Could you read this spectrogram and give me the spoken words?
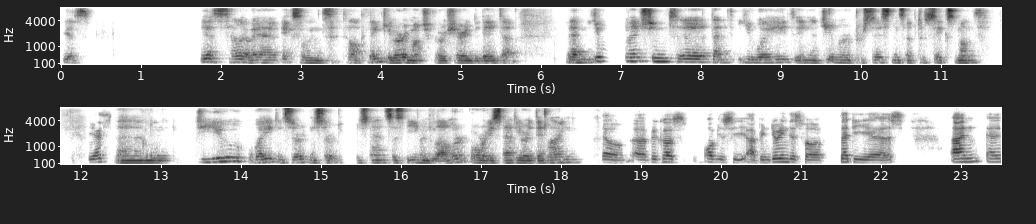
yes. Yes, hello, uh, excellent talk. Thank you very much for sharing the data. Um, you mentioned uh, that you wait in a tumor persistence up to six months. Yes, Um, do you wait in certain circumstances even longer, or is that your deadline? No, uh, because obviously I've been doing this for 30 years. And uh,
